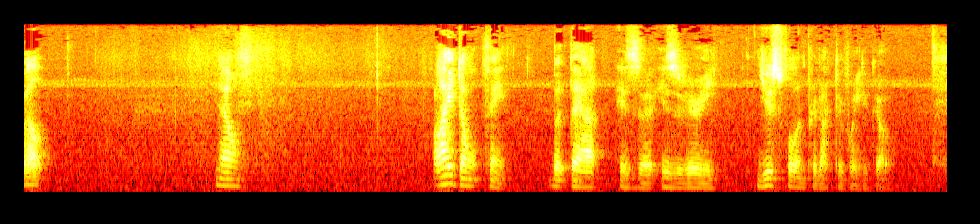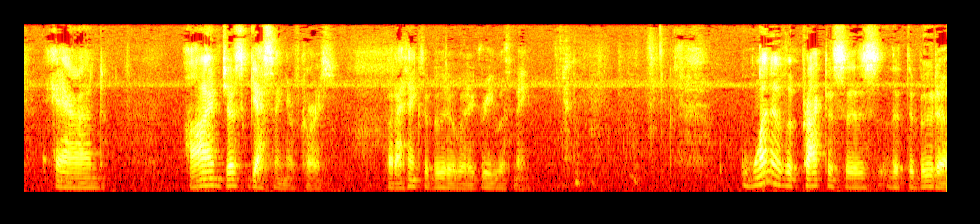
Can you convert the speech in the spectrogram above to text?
well, now I don't think but that is a is a very useful and productive way to go, and I'm just guessing, of course but I think the Buddha would agree with me. One of the practices that the Buddha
